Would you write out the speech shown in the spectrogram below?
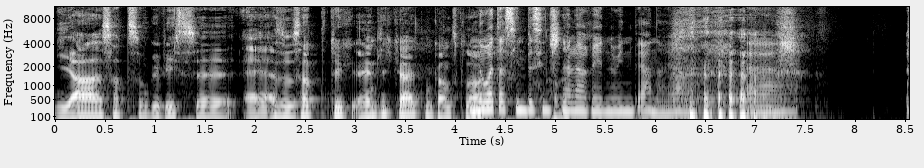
Ja, es hat so gewisse, äh, also es hat natürlich Ähnlichkeiten, ganz klar. Nur, dass sie ein bisschen schneller reden wie ein Berner, ja. äh.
